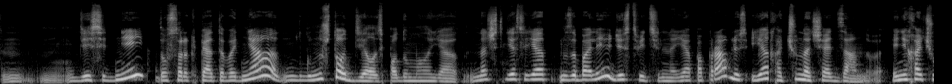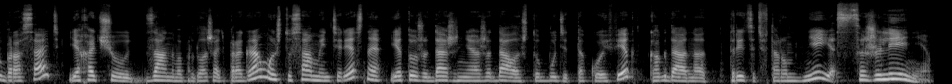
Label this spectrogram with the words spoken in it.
10 дней, до 45-го дня. Ну что делать, подумала я. Значит, если я заболею, действительно, я поправлюсь, и я хочу начать заново. Я не хочу бросать, я хочу заново продолжать программу. И что самое интересное, я тоже даже не ожидала, что будет такой эффект, когда на 32-м дне я с сожалением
